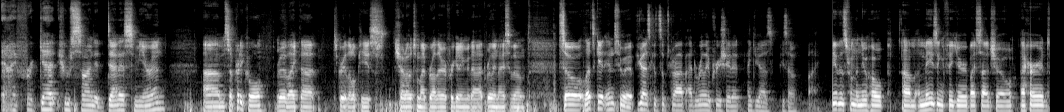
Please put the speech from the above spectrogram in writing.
and I forget who signed it. Dennis Muren. Um, so pretty cool. Really like that. It's a great little piece. Shout out to my brother for getting me that. Really nice of him. So let's get into it. If you guys could subscribe, I'd really appreciate it. Thank you guys. Peace out. Bye. This from the New Hope. Um, amazing figure by Sideshow. I heard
